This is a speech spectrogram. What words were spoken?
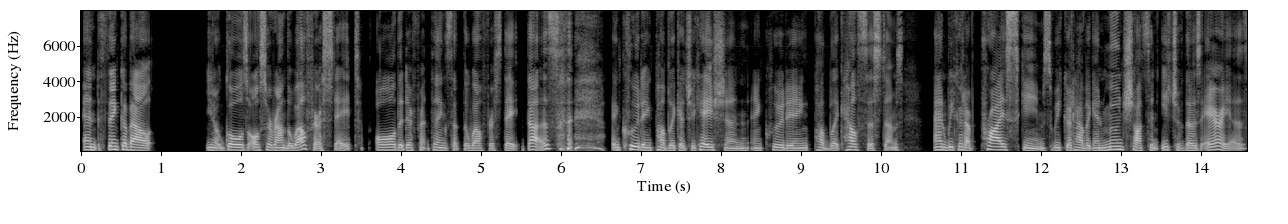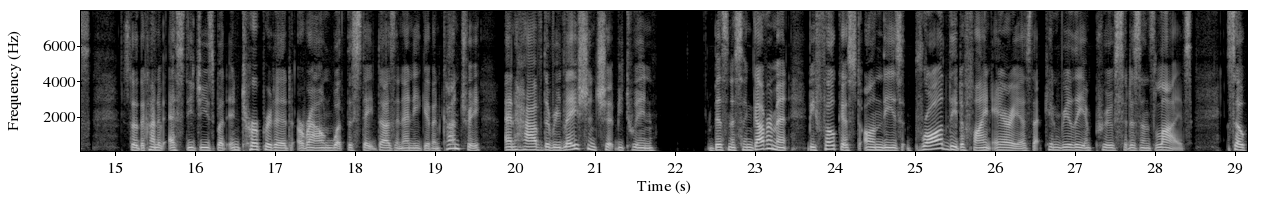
and think about you know, goals also around the welfare state, all the different things that the welfare state does, including public education, including public health systems. And we could have prize schemes. We could have, again, moonshots in each of those areas. So the kind of SDGs, but interpreted around what the state does in any given country, and have the relationship between business and government be focused on these broadly defined areas that can really improve citizens' lives. So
